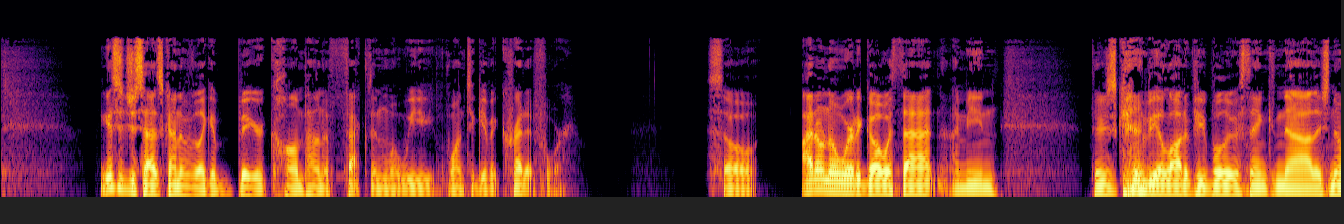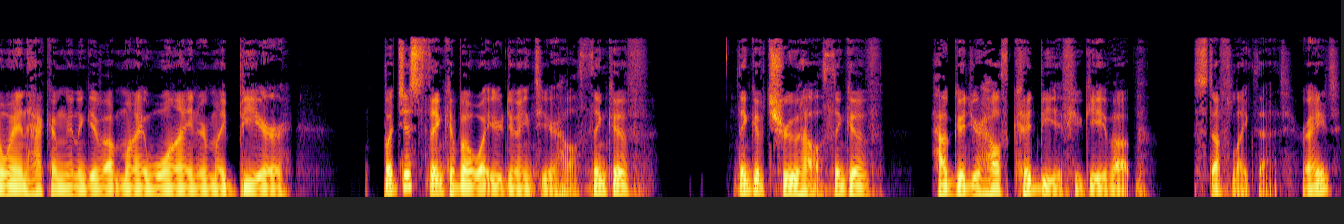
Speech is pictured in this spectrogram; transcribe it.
I guess it just has kind of like a bigger compound effect than what we want to give it credit for. So I don't know where to go with that. I mean, there's going to be a lot of people who think, nah, there's no way in heck I'm going to give up my wine or my beer. But just think about what you're doing to your health. Think of think of true health. Think of how good your health could be if you gave up stuff like that, right?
